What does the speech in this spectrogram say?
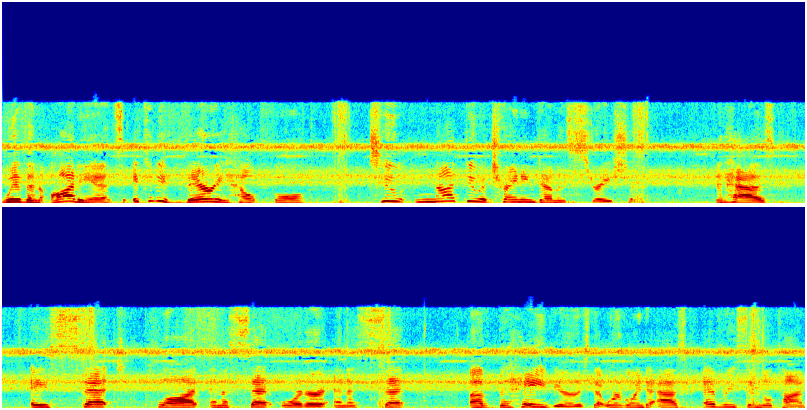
with an audience, it can be very helpful to not do a training demonstration that has a set plot and a set order and a set of behaviors that we're going to ask every single time,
